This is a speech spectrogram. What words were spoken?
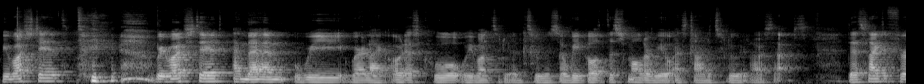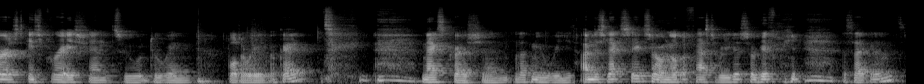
We watched it, we watched it, and then we were like, oh, that's cool, we want to do it too. So we got the smaller wheel and started to do it ourselves. That's like the first inspiration to doing pottery, okay? Next question, let me read. I'm dyslexic, so I'm not a fast reader, so give me a second.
